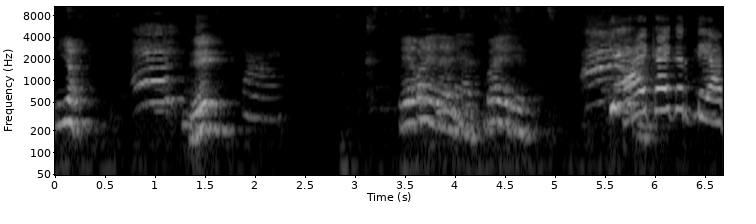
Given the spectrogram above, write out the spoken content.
या. ए. बाहेर आहे, बाहेर. काय करते आज?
